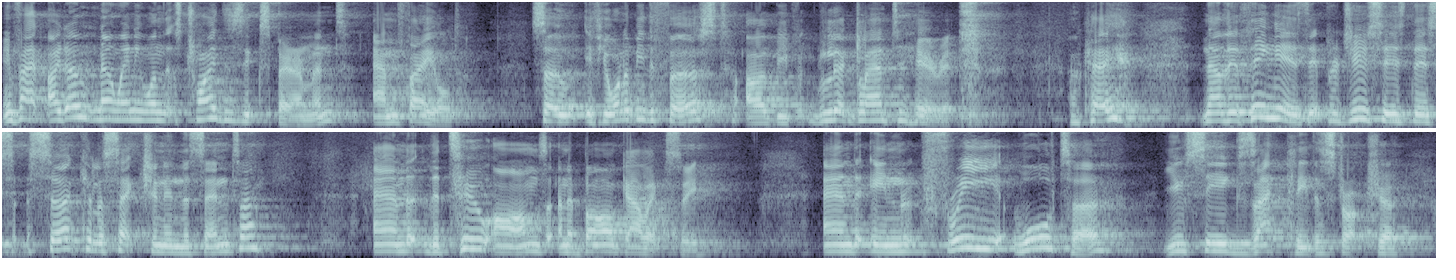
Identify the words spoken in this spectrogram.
In fact, I don't know anyone that's tried this experiment and failed. So if you want to be the first, I'll be glad to hear it. Okay? Now the thing is, it produces this circular section in the center, and the two arms and a bar galaxy. And in free water, you see exactly the structure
